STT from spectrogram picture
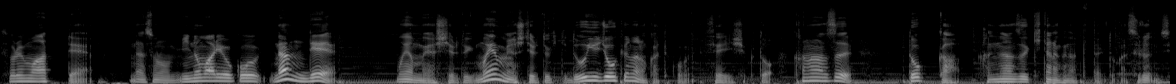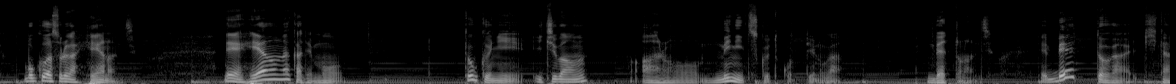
それもあって、その身の回りをこう、なんで、もやもやしてる時もやもやしてる時ってどういう状況なのかってこう整理していくと必ずどっか必ず汚くなってたりとかするんですよ。僕はそれが部屋なんですよ。で部屋の中でも特に一番あの目につくとこっていうのがベッドなんですよ。でベッドが汚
